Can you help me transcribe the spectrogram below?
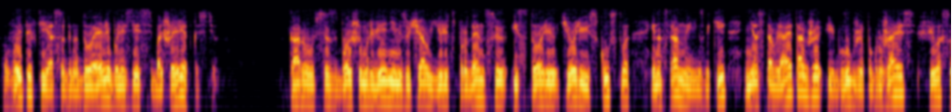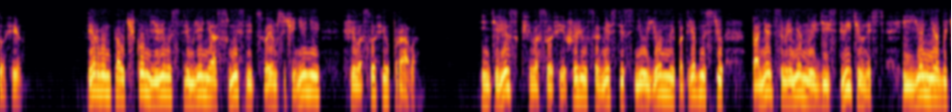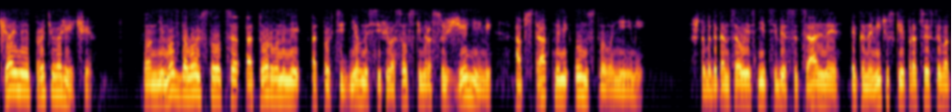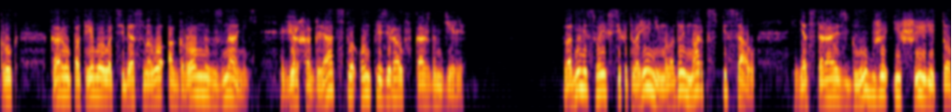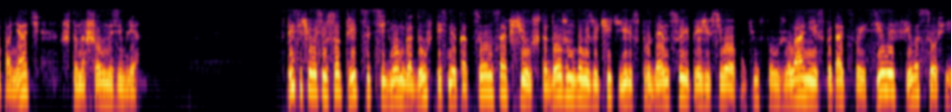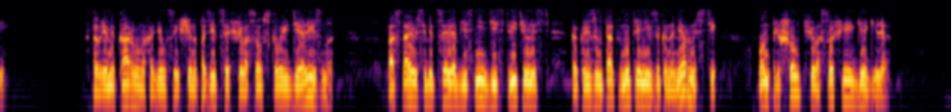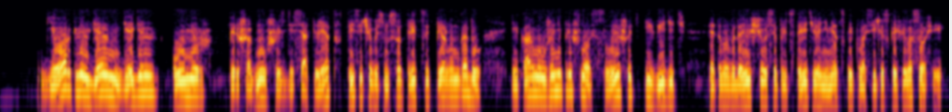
Выпивки и особенно дуэли были здесь большой редкостью. Карл все с большим рвением изучал юриспруденцию, историю, теорию искусства, иностранные языки, не оставляя также и глубже погружаясь в философию. Первым толчком явилось стремление осмыслить в своем сочинении философию права. Интерес к философии ширился вместе с неуемной потребностью понять современную действительность и ее необычайные противоречия. Он не мог довольствоваться оторванными от повседневности философскими рассуждениями, абстрактными умствованиями. Чтобы до конца уяснить себе социальные, экономические процессы вокруг, Карл потребовал от себя самого огромных знаний. Верхоглядство он презирал в каждом деле. В одном из своих стихотворений молодой Маркс писал — я стараюсь глубже и шире то понять, что нашел на земле. В 1837 году в письме к отцу он сообщил, что должен был изучить юриспруденцию и прежде всего почувствовал желание испытать свои силы в философии. То время Карл находился еще на позициях философского идеализма. Поставив себе цель объяснить действительность как результат внутренней закономерности — он пришел к философии Гегеля. Георг Вильгельм Гегель умер, перешагнув 60 лет в 1831 году, и Карлу уже не пришлось слышать и видеть этого выдающегося представителя немецкой классической философии.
